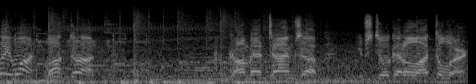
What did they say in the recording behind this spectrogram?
Charlie 1 locked on. Combat time's up. You've still got a lot to learn.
